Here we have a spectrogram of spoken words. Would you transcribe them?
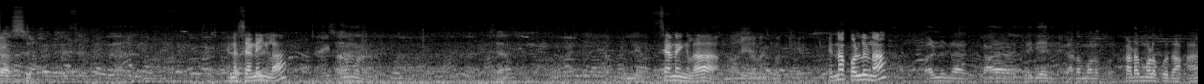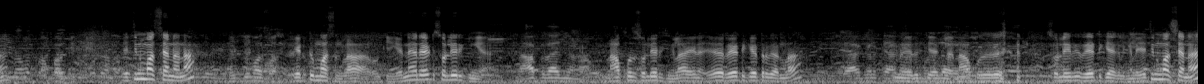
ட்ரெஸ்ஸு என்ன சென்னைங்களா? சென்னைங்களா? என்ன பல்லுண்ணா? பல்லு சரியா இருக்கு கடை முளப்பு கடை முளப்பு தான் எத்தனை மாதம் சென்னைண்ணா? எட்டு மாதம் எட்டு மாதங்களா ஓகே. என்ன ரேட் சொல்லியிருக்கீங்க? நாற்பதாயிரம் நாற்பது சொல்லியிருக்கீங்களா? என்ன ரேட்டு கேட்டிருக்காங்களா? இன்னும் எதுவும் கேட்கல. நாற்பது சொல்லியிருக்கு ரேட்டு கேட்கலீங்களா. எத்தனை மாதம் சேனை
